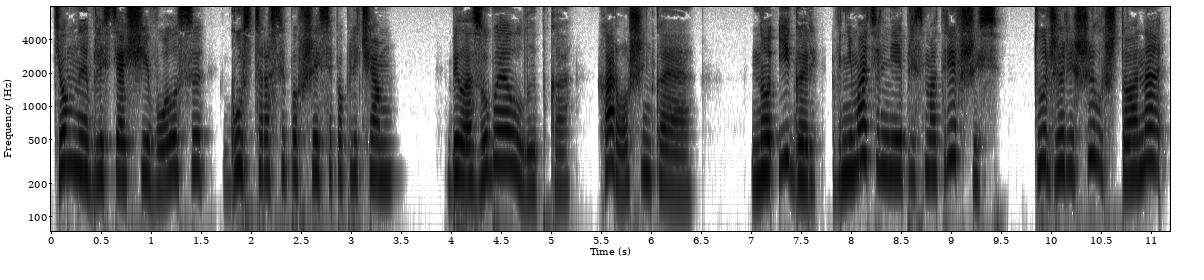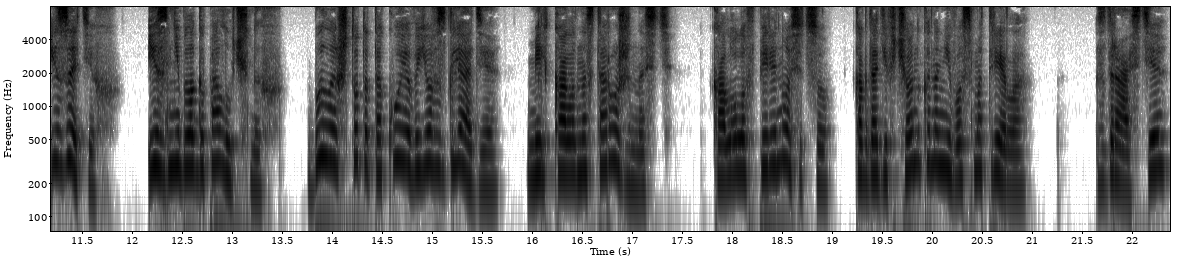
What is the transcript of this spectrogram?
темные блестящие волосы, густо рассыпавшиеся по плечам. Белозубая улыбка, хорошенькая. Но Игорь, внимательнее присмотревшись, тут же решил, что она из этих, из неблагополучных. Было что-то такое в ее взгляде, мелькала настороженность, колола в переносицу, когда девчонка на него смотрела. «Здрасте!»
